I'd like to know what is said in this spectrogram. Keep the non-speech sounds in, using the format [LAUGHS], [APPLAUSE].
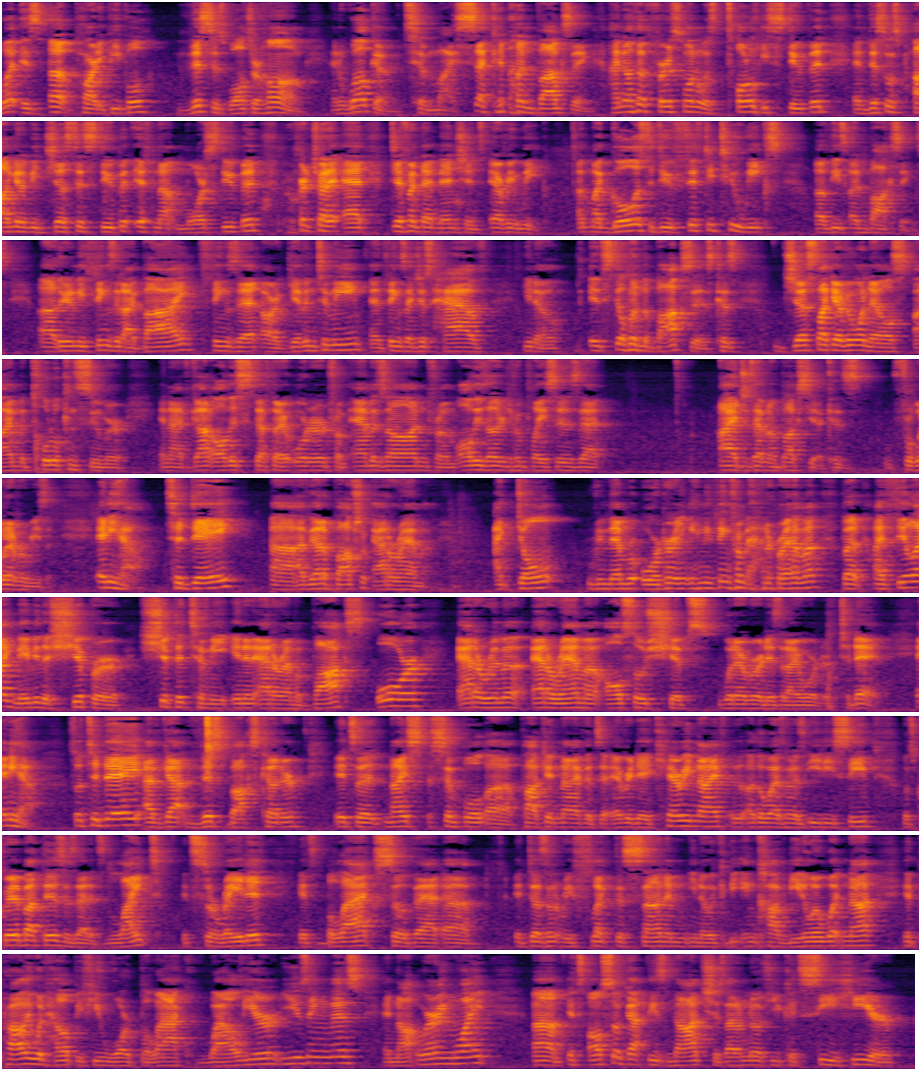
What is up, party people? This is Walter Hong, and welcome to my second [LAUGHS] unboxing. I know the first one was totally stupid, and this one's probably gonna be just as stupid, if not more stupid, but we're gonna try to add different dimensions every week. Uh, my goal is to do 52 weeks of these unboxings. Uh, they're gonna be things that I buy, things that are given to me, and things I just have, you know, it's still in the boxes, because just like everyone else, I'm a total consumer and I've got all this stuff that I ordered from Amazon, from all these other different places that I just haven't unboxed yet because for whatever reason. Anyhow, today uh, I've got a box from Adorama. I don't remember ordering [LAUGHS] anything from Adorama, but I feel like maybe the shipper shipped it to me in an Adorama box or Adorama, Adorama also ships whatever it is that I ordered today. Anyhow, so today I've got this box cutter. It's a nice, simple uh, pocket knife. It's an everyday carry knife, otherwise known as EDC. What's great about this is that it's light, it's serrated, it's black so that uh, it doesn't reflect the sun and you know it could be incognito and whatnot. It probably would help if you wore black while you're using this and not wearing white. Um, it's also got these notches. I don't know if you could see here.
